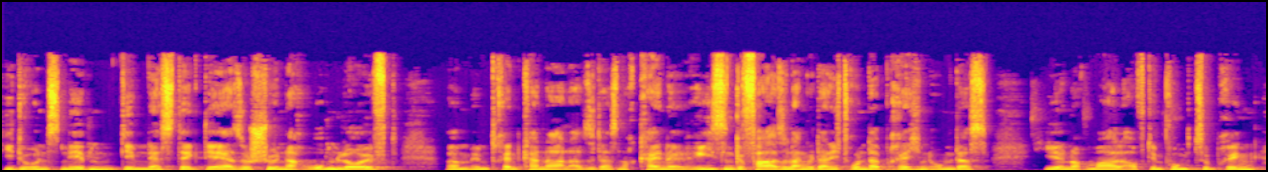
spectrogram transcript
die du uns neben dem Nasdaq, der ja so schön nach oben läuft ähm, im Trendkanal, also da ist noch keine Riesengefahr, solange wir da nicht runterbrechen, um das hier nochmal auf den Punkt zu bringen.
